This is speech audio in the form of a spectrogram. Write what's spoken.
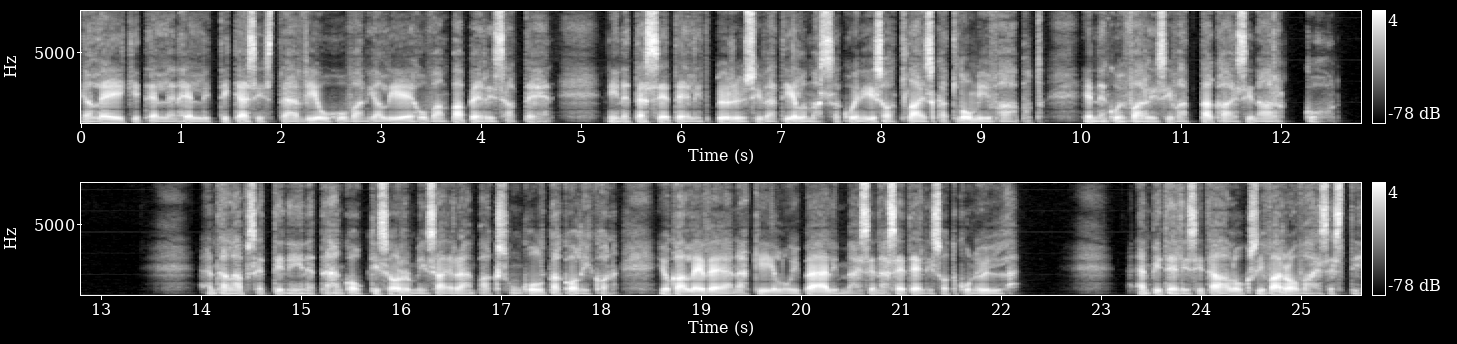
ja leikitellen hellitti käsistään viuhuvan ja liehuvan paperisateen, niin että setelit pyrysivät ilmassa kuin isot laiskat lumivaaput ennen kuin varisivat takaisin arkkuun. Häntä lapsetti niin, että hän koukki sorminsa erään paksun kultakolikon, joka leveänä kiilui päällimmäisenä setelisotkun yllä. Hän piteli sitä aluksi varovaisesti,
